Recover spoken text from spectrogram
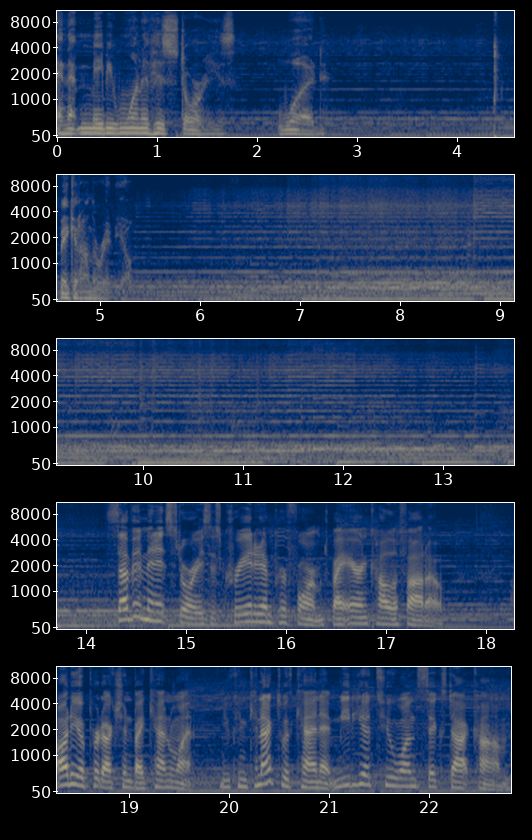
And that maybe one of his stories would make it on the radio. Seven Minute Stories is created and performed by Aaron Califato. Audio production by Ken Went. You can connect with Ken at media216.com.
